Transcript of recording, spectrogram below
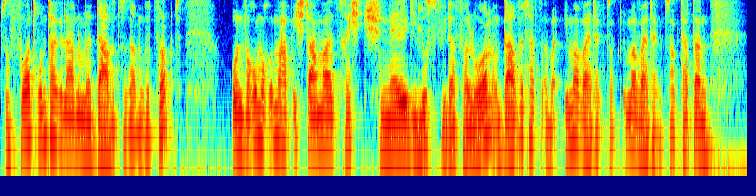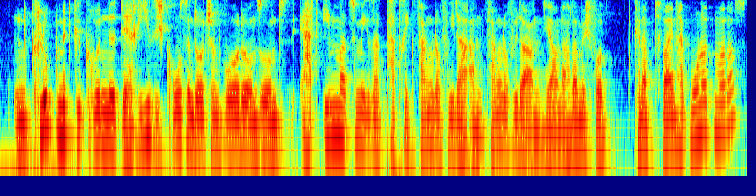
sofort runtergeladen und mit David zusammen gezockt. Und warum auch immer habe ich damals recht schnell die Lust wieder verloren. Und David hat es aber immer weiter gezockt, immer weiter gezockt. Hat dann einen Club mitgegründet, der riesig groß in Deutschland wurde und so. Und er hat immer zu mir gesagt, Patrick, fang doch wieder an, fang doch wieder an. Ja, und da hat er mich vor knapp zweieinhalb Monaten war das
